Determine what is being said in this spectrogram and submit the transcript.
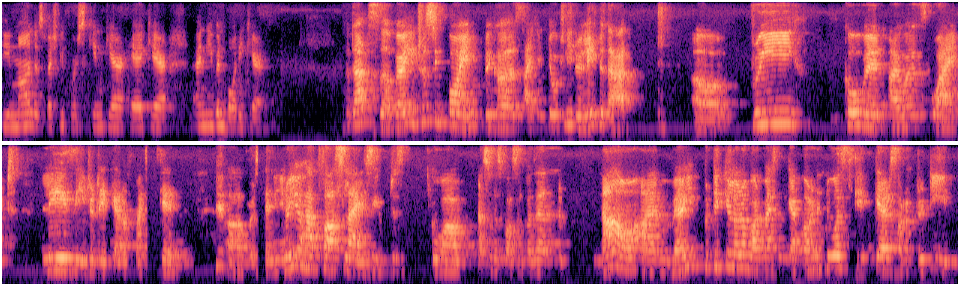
demand, especially for skincare, hair care, and even body care. That's a very interesting point because I can totally relate to that. Uh, Pre COVID, I was quite lazy to take care of my skin. Uh, person. You know, you have fast lives. You just go out as soon as possible. But then now I'm very particular about my skincare. I've gotten into a skincare sort of routine.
